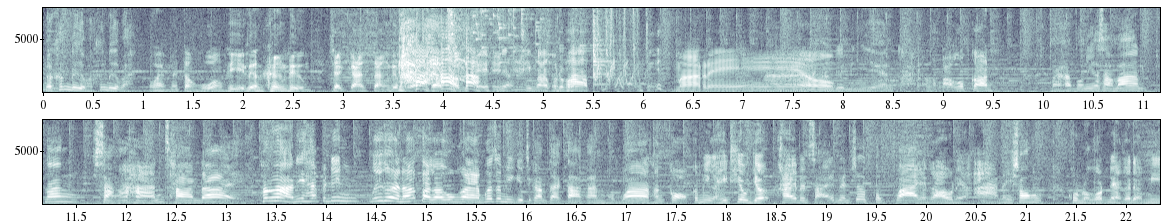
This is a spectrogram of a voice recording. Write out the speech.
แล้วเครื่องดื่มอะเครื่องดื่มอะโอ้ยไม่ต้องห่วงพี่เรื่องเครื่องดื่มจัดการสั่งเรียบร้อยแล้วครับพี่เนี่ยทีมงานคุณภาพ มาแล้เครื่วองดื่มเย็นๆอะเอากระเป๋ากบก่อน นะครับ ตรงนี้ก็สามารถนั่งสั่งอาหารทานได้ทั้งอาหารนี่แฮปปี้นิ่งเรื่อยๆนะแต่ละโรงแรมก็จะมีกิจกรรมแตกต่างกัน ผมว่าทั้งเกาะก็มีอะไรให้เที่ยวเยอะ ใครเป็นสายแอดเวนเจอร์ตกปลาอย่างเราเนี่ยอ่าในช่องคนหัวรถเนี่ยก็เดี๋ยวมี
